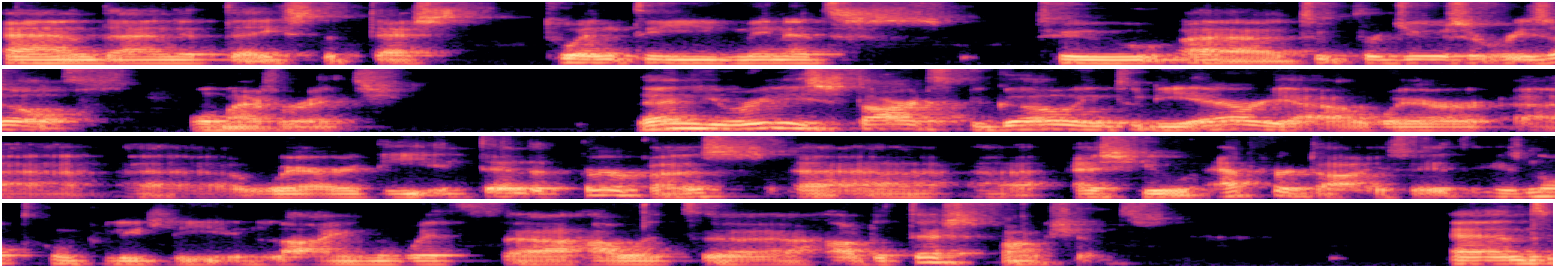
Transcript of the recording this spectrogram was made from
and then it takes the test 20 minutes to uh, to produce a result on average then you really start to go into the area where uh, uh, where the intended purpose, uh, uh as you advertise it, is not completely in line with uh, how it uh, how the test functions. And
